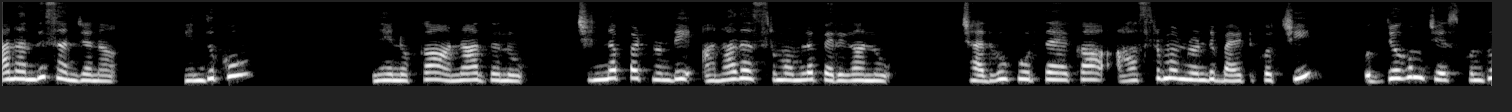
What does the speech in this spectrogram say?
అని అంది సంజన. ఎందుకు? నేనొక అనాథను. చిన్నప్పటి నుండి అనాథాశ్రమంలో పెరిగాను. చదువు పూర్తయ్యాక ఆశ్రమం నుండి బయటకొచ్చి ఉద్యోగం చేసుకుంటూ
